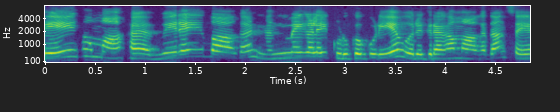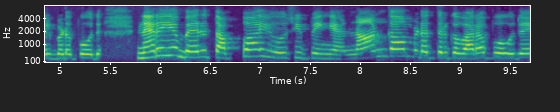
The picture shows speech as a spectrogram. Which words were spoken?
வேகமாக விரைவாக நன்மைகளை கொடுக்கக்கூடிய ஒரு கிரகமாக தான் செயல்பட போகுது. நிறைய பேர் தப்பா யோசிப்பீங்க. நான்காம் இடத்திற்கு வரப்போகுது.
